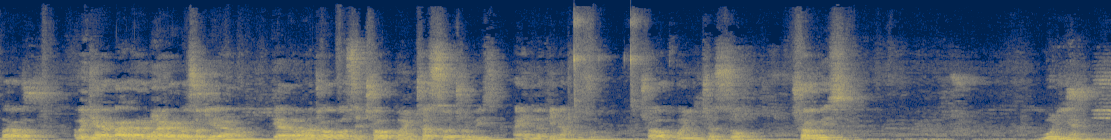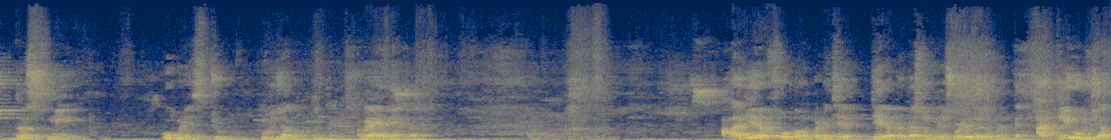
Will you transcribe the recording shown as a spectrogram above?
બરાબર હવે જ્યારે ભાગાકાર ગુણાકાર કરશો ત્યારે આનો ત્યારે તમારો જવાબ આવશે 6.626 અહીં લખી નાખું છું 6.626 ગુણ્યા 10 ની 19 જૂલ ઉર્જા ઉત્પન્ન થાય છે હવે અહીંયા ધ્યાન રાખો આ જ્યારે ફોટોન પડે છે જ્યારે પ્રકાશનું કિરણ સોડિયમ ધાતુ પડે તે આટલી ઉર્જા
